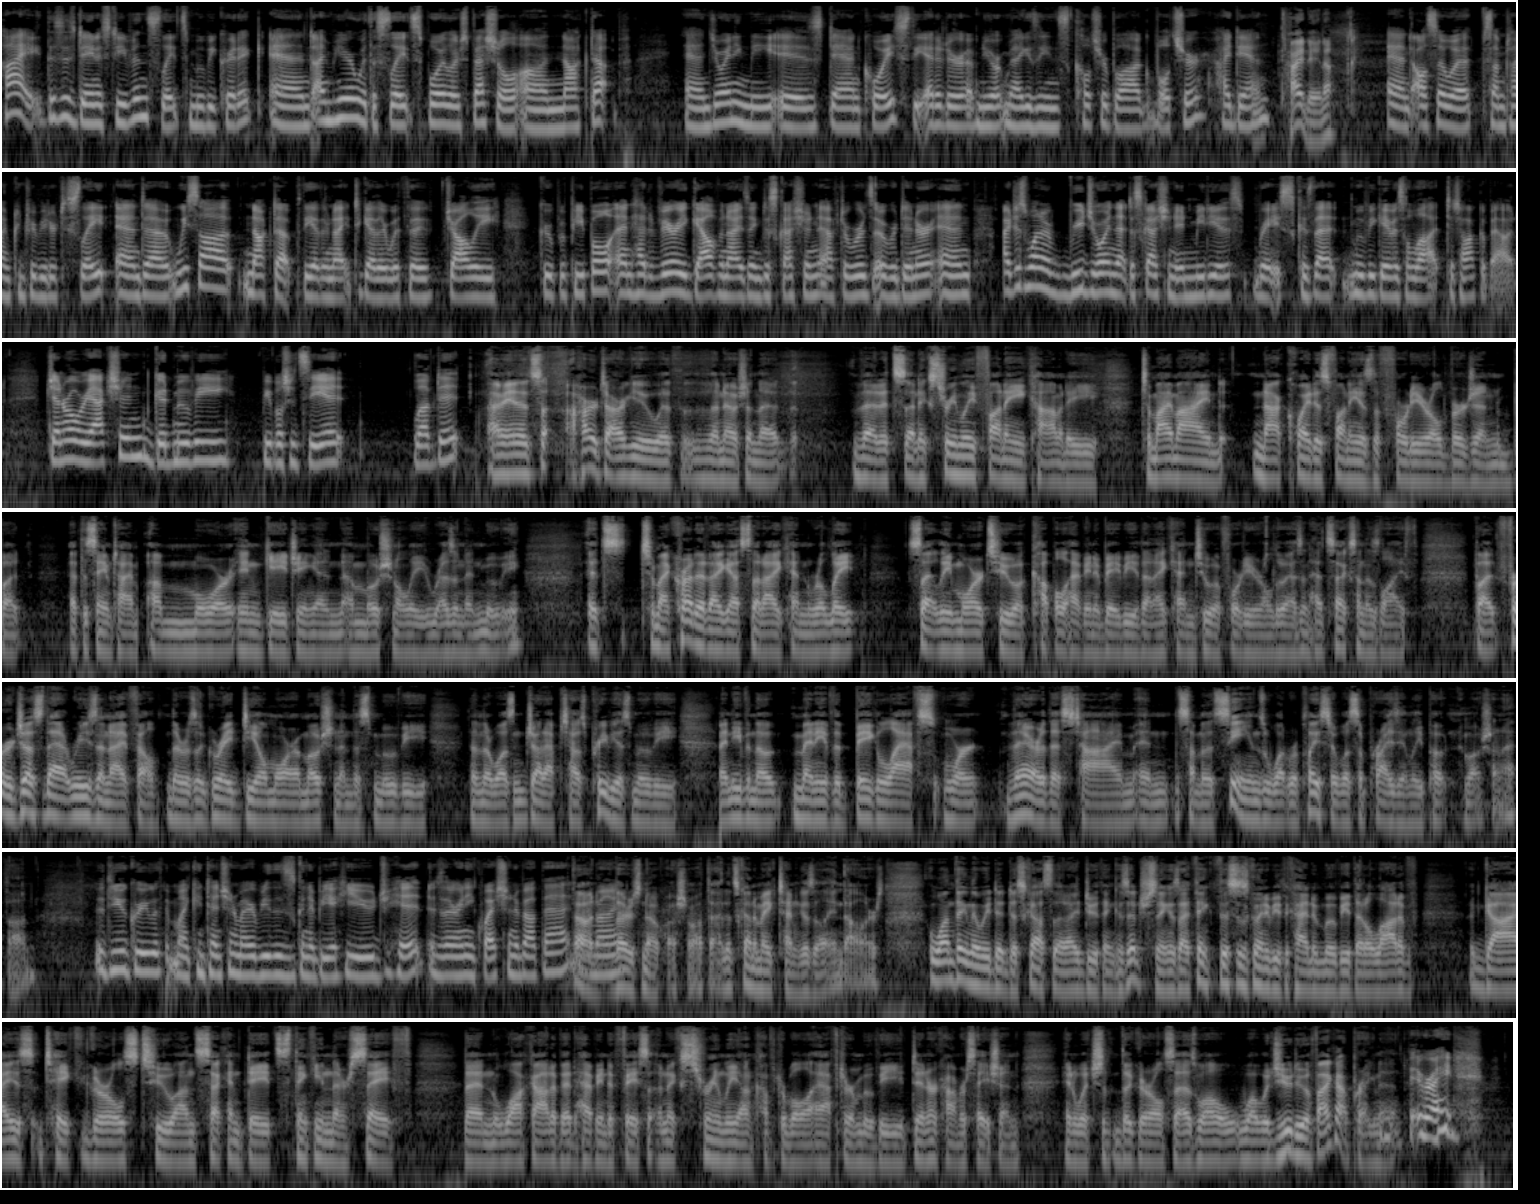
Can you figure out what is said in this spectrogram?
Hi, this is Dana Stevens, Slate's movie critic, and I'm here with a Slate spoiler special on Knocked Up. And joining me is Dan Kois, the editor of New York Magazine's culture blog Vulture. Hi, Dan. Hi, Dana. And also a sometime contributor to Slate. And uh, we saw Knocked Up the other night together with a jolly group of people and had a very galvanizing discussion afterwards over dinner. And I just want to rejoin that discussion in medias res because that movie gave us a lot to talk about. General reaction, good movie, people should see it. Loved it. I mean, it's hard to argue with the notion that that it's an extremely funny comedy. To my mind, not quite as funny as the Forty Year Old Virgin, but at the same time, a more engaging and emotionally resonant movie. It's to my credit, I guess, that I can relate slightly more to a couple having a baby than I can to a 40 year old who hasn't had sex in his life. But for just that reason, I felt there was a great deal more emotion in this movie than there was in Judd Apatow's previous movie. And even though many of the big laughs weren't there this time in some of the scenes, what replaced it was surprisingly potent emotion, I thought. Do you agree with my contention in my review? This is going to be a huge hit. Is there any question about that? Oh, no, there's no question about that. It's going to make ten gazillion dollars. One thing that we did discuss that I do think is interesting is I think this is going to be the kind of movie that a lot of guys take girls to on second dates thinking they're safe then walk out of it having to face an extremely uncomfortable after movie dinner conversation in which the girl says, Well, what would you do if I got pregnant? Right.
